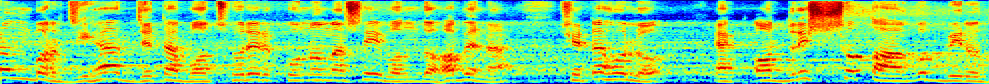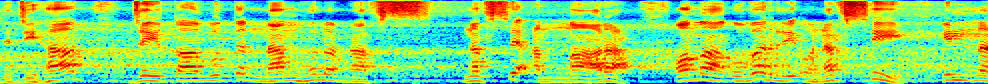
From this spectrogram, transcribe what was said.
নম্বর জিহাদ যেটা বছরের কোনো মাসেই বন্ধ হবে না, সেটা হলো এক অদৃশ্য তাগুত বিরোধী জিহাদ, যেই তাগুতের নাম হলো নাফস। নফসে আম্মারা। ওমা উবাররি ও নফসি, ইন্না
